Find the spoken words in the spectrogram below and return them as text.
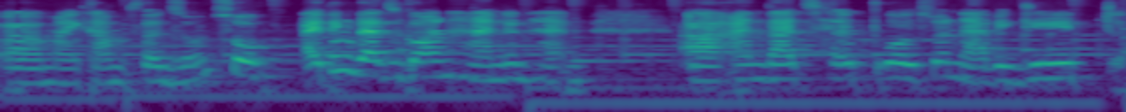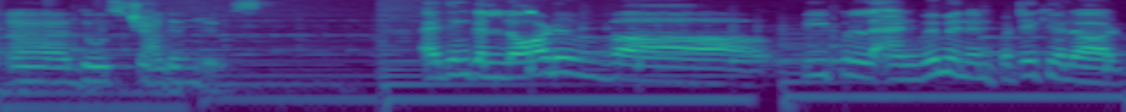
uh, my comfort zone. So I think that's gone hand in hand, uh, and that's helped also navigate uh, those challenges. I think a lot of uh, people and women in particular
